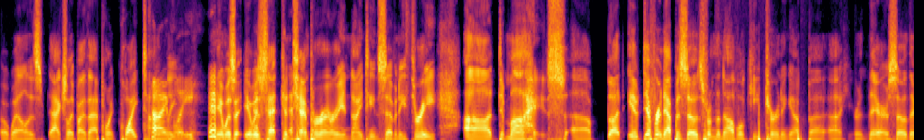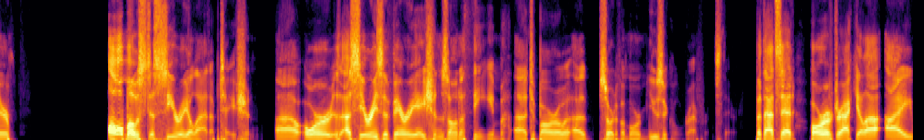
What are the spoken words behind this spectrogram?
Uh, well, is actually by that point quite timely. Timely. it was it was set contemporary in 1973 uh, demise, uh, but it, different episodes from the novel keep turning up uh, uh, here and there. So they're almost a serial adaptation. Uh, or a series of variations on a theme, uh, to borrow a sort of a more musical reference there. But that said, Horror of Dracula, I,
